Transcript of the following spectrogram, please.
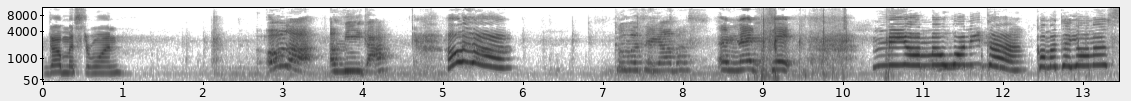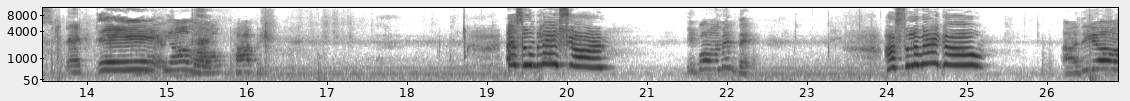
right, go, Mr. One. Hola, amiga. Hola! ¿Cómo te llamas? Mi llamo Juanita. ¿Cómo te llamas? Me llamo Papi. Es un placer. Igualmente. Hasta luego. Adiós.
